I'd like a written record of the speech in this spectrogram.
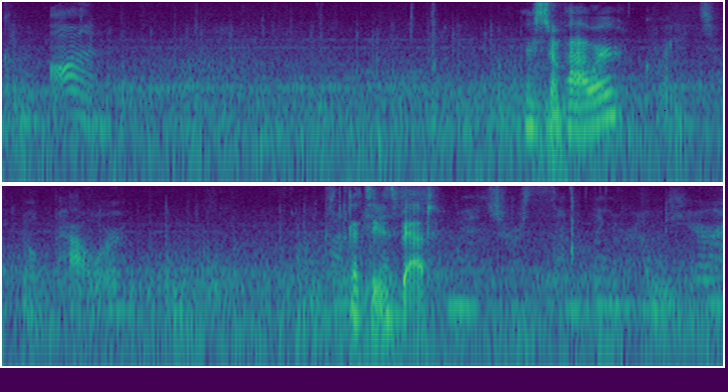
Come on. There's no power? Great. No power. That seems bad. Or something around here.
